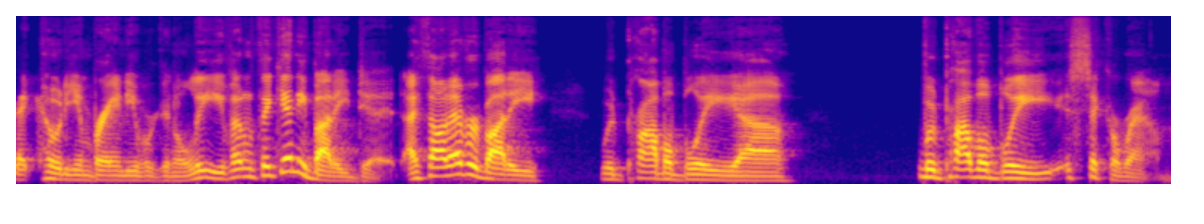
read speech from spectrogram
that Cody and Brandi were going to leave. I don't think anybody did. I thought everybody would probably uh would probably stick around.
